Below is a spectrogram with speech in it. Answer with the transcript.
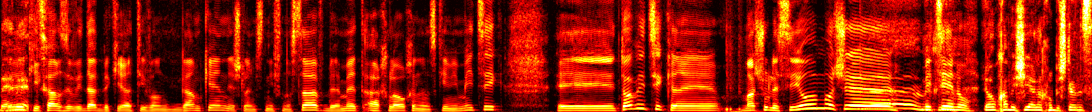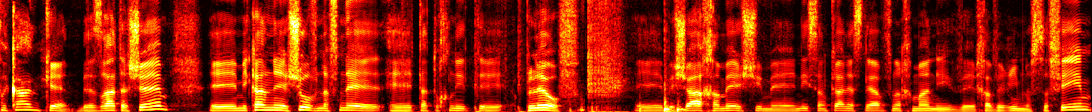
באמת. בכיכר זווידת בקריית טבעון גם כן, יש להם סניף נוסף, באמת אחלה אוכל, אני מסכים עם איציק. אה, טוב, איציק, אה, משהו לסיום או שמיצינו? יום חמישי אנחנו ב-12 כאן. כן, בעזרת השם. אה, מכאן אה, שוב נפנה אה, את התוכנית פלייאוף בשעה חמש עם ניסן קניאס, ליאב נחמני וחברים נוספים.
